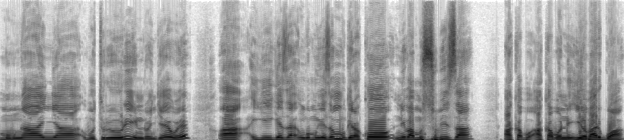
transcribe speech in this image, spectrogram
mu mwanya buturindo ngewe yigeza ngo mugeze mumubwira ko nibamusubiza akabo- akabona iyo barwa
